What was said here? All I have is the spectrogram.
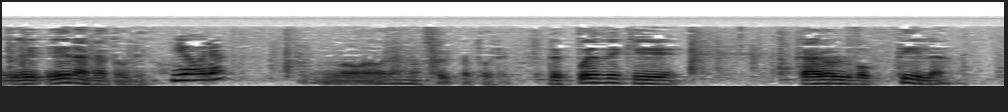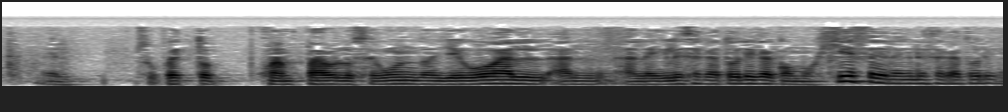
Eh, era católico. ¿Y ahora? No, ahora no soy católico. Después de que Carol Boctila, el supuesto Juan Pablo II, llegó al, a la Iglesia Católica como jefe de la Iglesia Católica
